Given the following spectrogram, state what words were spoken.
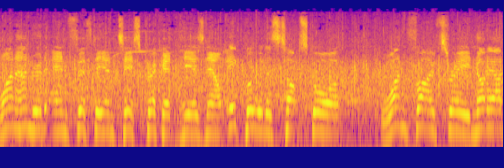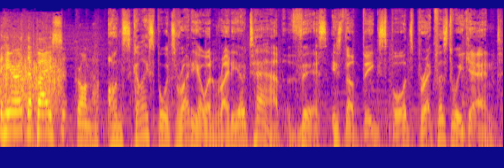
150 in Test cricket. He is now equal with his top score. 153, not out here at the base. On Sky Sports Radio and Radio Tab, this is the Big Sports Breakfast Weekend.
